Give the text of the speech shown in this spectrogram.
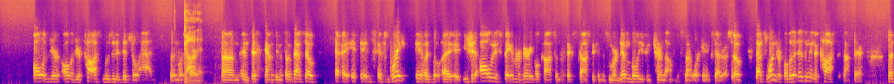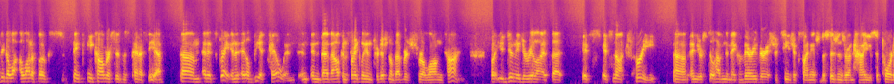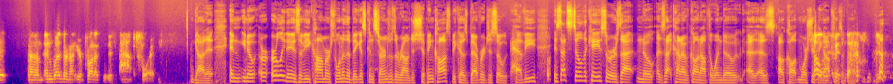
All of your all of your costs moves into digital ads. for the most Got part. it. Um, and discounting and stuff like that. So it, it's it's great. You know, uh, it, you should always favor variable costs over fixed costs because it's more nimble. You can turn it off if it's not working, et cetera. So that's wonderful, but that doesn't mean the cost is not there. So I think a lot a lot of folks think e-commerce is this panacea, um, and it's great, and it, will be a tailwind in, in bev and frankly in traditional beverage for a long time. But you do need to realize that it's it's not free, um, and you're still having to make very very strategic financial decisions around how you support it um, and whether or not your product is apt for it. Got it. And you know, early days of e-commerce, one of the biggest concerns was around just shipping costs because beverage is so heavy. Is that still the case, or is that no? Is that kind of gone out the window as, as I'll call it more shipping oh, options?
